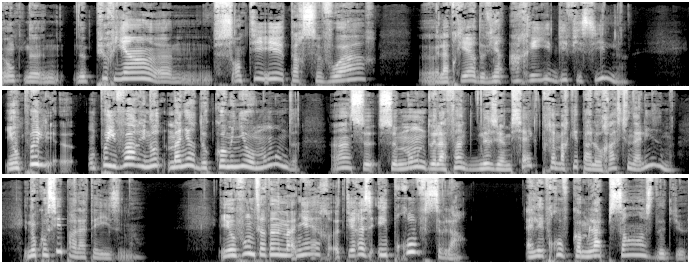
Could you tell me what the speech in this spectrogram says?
Donc ne, plus rien euh, sentir, percevoir, euh, la prière devient aride, difficile. Et on peut, on peut y voir une autre manière de communier au monde, hein, ce, ce, monde de la fin du XIXe siècle, très marqué par le rationalisme, et donc aussi par l'athéisme. Et au fond, de certaine manière, Thérèse éprouve cela. Elle éprouve comme l'absence de Dieu.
